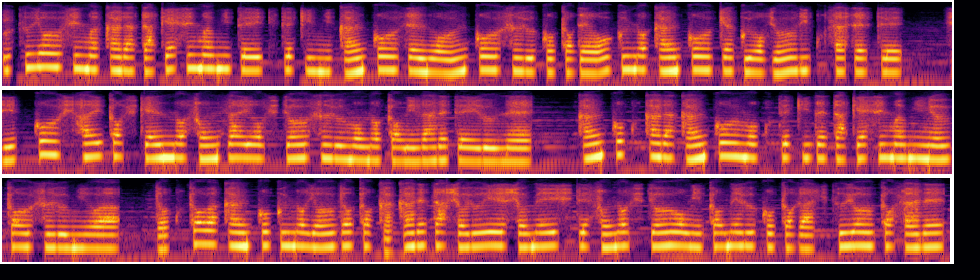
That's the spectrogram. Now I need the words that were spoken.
宇津洋島から竹島に定期的に観光船を運航することで多くの観光客を上陸させて、実行支配都市圏の存在を主張するものと見られているね。韓国から観光目的で竹島に入島するには、独都は韓国の領土と書かれた書類へ署名してその主張を認めることが必要とされ、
